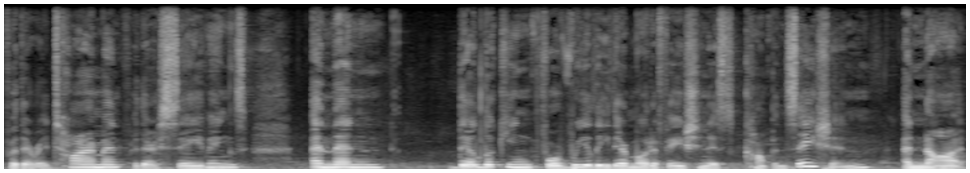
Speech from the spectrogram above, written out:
for their retirement, for their savings, and then they're looking for really their motivation is compensation and not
